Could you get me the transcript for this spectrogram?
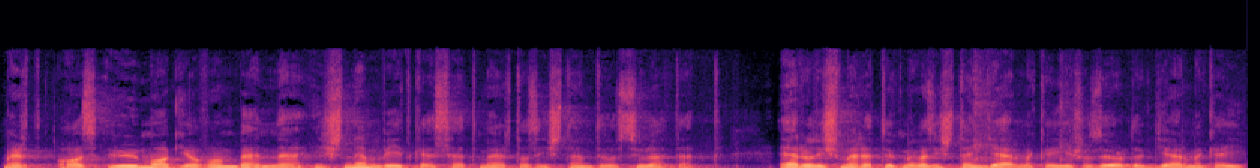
mert az ő magja van benne, és nem védkezhet, mert az Istentől született. Erről ismerhetők meg az Isten gyermekei és az ördög gyermekei.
